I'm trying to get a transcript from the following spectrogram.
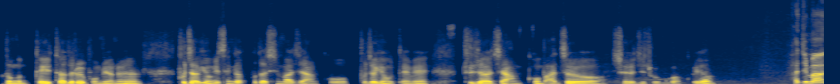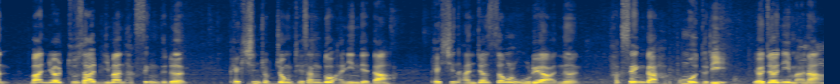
그런 데이터들을 보면은 부작용이 생각보다 심하지 않고 부작용 때문에 주저하지 않고 맞으셔야지 좋을 것 같고요. 하지만 만 12살 미만 학생들은 백신 접종 대상도 아닌데다 백신 안전성을 우려하는 학생과 학부모들이 여전히 많아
